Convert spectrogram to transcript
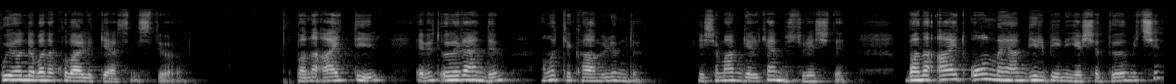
Bu yönde bana kolaylık gelsin istiyorum. Bana ait değil, evet öğrendim ama tekamülümdü. Yaşamam gereken bir süreçti. Bana ait olmayan bir beni yaşadığım için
